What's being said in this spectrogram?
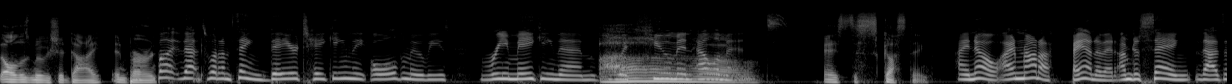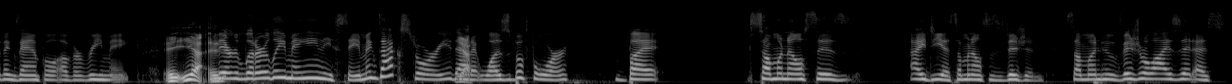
all those movies should die and burn. But that's what I'm saying. They are taking the old movies, remaking them with human Oh. elements. and it's disgusting. I know. I'm not a fan of it. I'm just saying that's an example of a remake. And yeah, and They're literally making the same exact story that Yeah. it was before, but someone else's idea, someone else's vision, someone who visualized it as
